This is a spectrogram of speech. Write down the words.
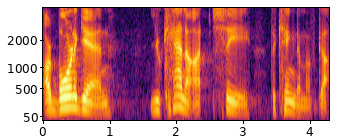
are born again, you cannot see the kingdom of God.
